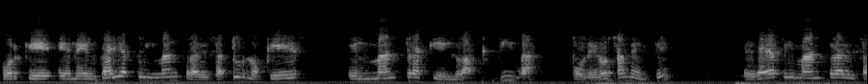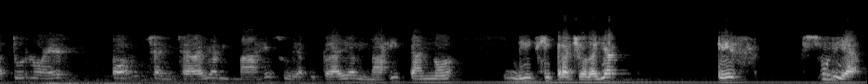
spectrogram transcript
porque en el Gayatri Mantra de Saturno, que es el mantra que lo activa poderosamente, el Gayatri Mantra de Saturno es Om Chancharaya Vimaje, Suryaputraya Vimaje, Tano Prachodaya. Es Surya,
